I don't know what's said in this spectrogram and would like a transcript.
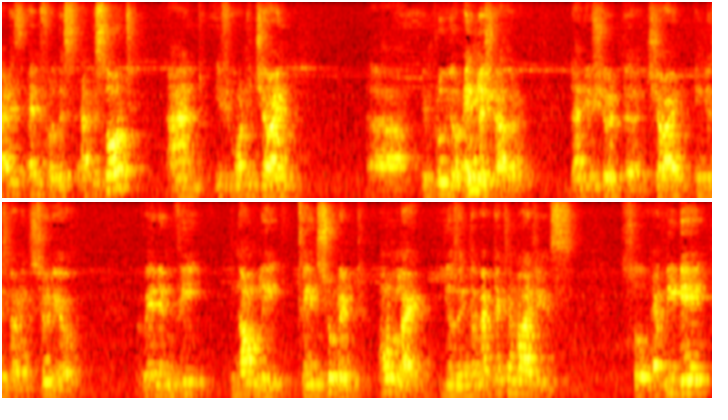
That is end for this episode. And if you want to join, uh, improve your English rather, then you should uh, join English Learning Studio wherein we normally train student online using the web technologies. So every day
